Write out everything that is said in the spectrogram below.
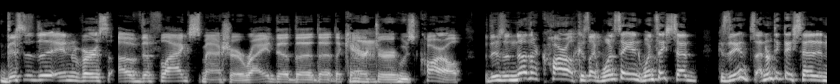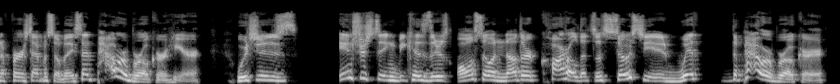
this is the inverse of the flag smasher, right? The the the, the character who's Karl. But there's another Karl because like once they once they said because they didn't I don't think they said it in the first episode, but they said power broker here, which is interesting because there's also another Karl that's associated with the power broker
